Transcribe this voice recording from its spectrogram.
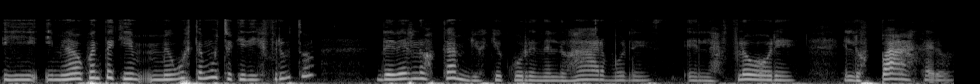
Y, y me he dado cuenta que me gusta mucho, que disfruto de ver los cambios que ocurren en los árboles, en las flores, en los pájaros.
